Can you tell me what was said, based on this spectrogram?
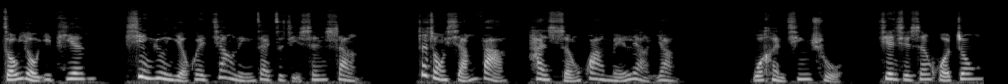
总有一天幸运也会降临在自己身上。这种想法和神话没两样。我很清楚，现实生活中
